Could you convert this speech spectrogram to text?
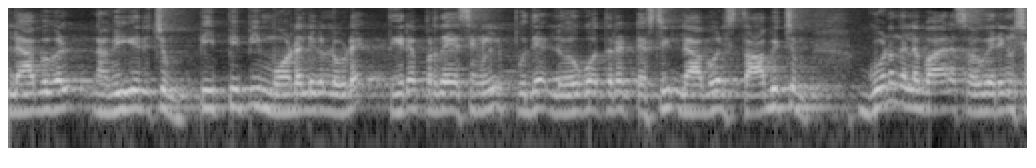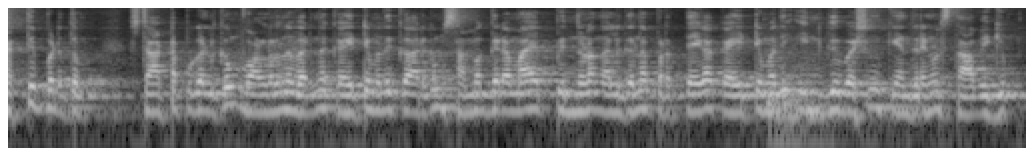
ലാബുകൾ നവീകരിച്ചും പി പി പി മോഡലുകളിലൂടെ തീരപ്രദേശങ്ങളിൽ പുതിയ ലോകോത്തര ടെസ്റ്റിംഗ് ലാബുകൾ സ്ഥാപിച്ചും ഗുണനിലവാര സൗകര്യങ്ങൾ ശക്തിപ്പെടുത്തും. സ്റ്റാർട്ടപ്പുകൾക്കും വളർന്നു വരുന്ന കയറ്റുമതിക്കാർക്കും സമഗ്രമായ പിന്തുണ നൽകുന്ന പ്രത്യേക കയറ്റുമതി ഇൻക്യുബേഷൻ കേന്ദ്രങ്ങൾ സ്ഥാപിക്കും.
